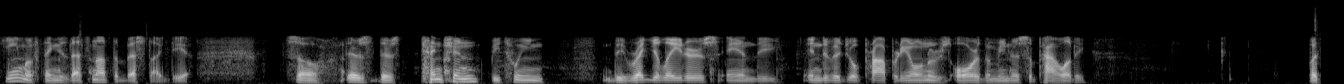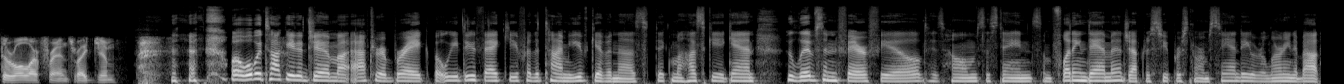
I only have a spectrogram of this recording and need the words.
scheme of things, that's not the best idea." So there's there's tension between the regulators and the individual property owners or the municipality. But they're all our friends, right, Jim? well, we'll be talking to Jim uh, after a break, but we do thank you for the time you've given us. Dick Mahusky, again, who lives in Fairfield. His home sustained some flooding damage after Superstorm Sandy. We are learning about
